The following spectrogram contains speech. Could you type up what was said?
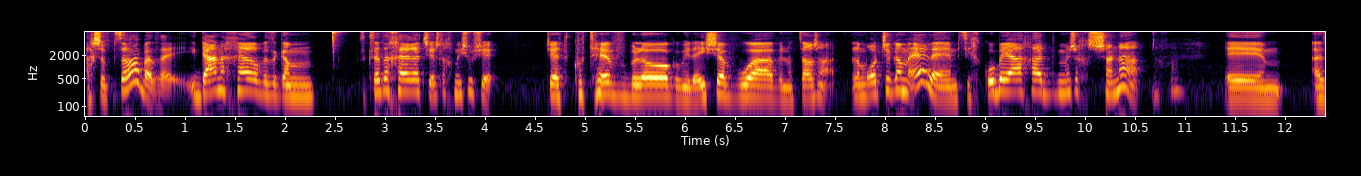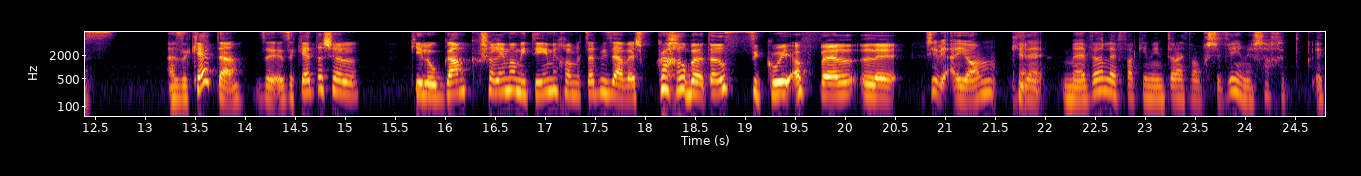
עכשיו, סבבה, זה עידן אחר, וזה גם... זה קצת אחרת שיש לך מישהו ש... שאת כותב בלוג מדי שבוע, ונוצר שם... למרות שגם אלה, הם שיחקו ביחד במשך שנה. נכון. אמ, אז, אז זה קטע, זה, זה קטע של, כאילו, גם קשרים אמיתיים יכולים לצאת מזה, אבל יש כל כך הרבה יותר סיכוי אפל ל... תקשיבי, היום כן. זה מעבר ל fucking אינטרנט והמחשבים, יש לך את, את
